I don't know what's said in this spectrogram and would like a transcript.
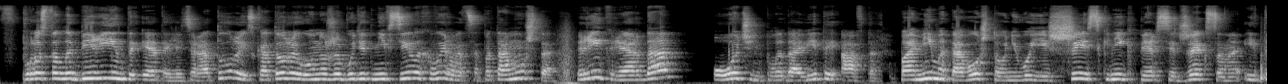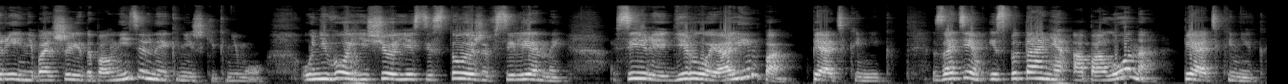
в просто лабиринты этой литературы, из которой он уже будет не в силах вырваться, потому что Рик Риордан очень плодовитый автор. Помимо того, что у него есть шесть книг Перси Джексона и три небольшие дополнительные книжки к нему, у него еще есть из той же вселенной серия «Герои Олимпа» пять книг, затем «Испытания Аполлона» пять книг,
